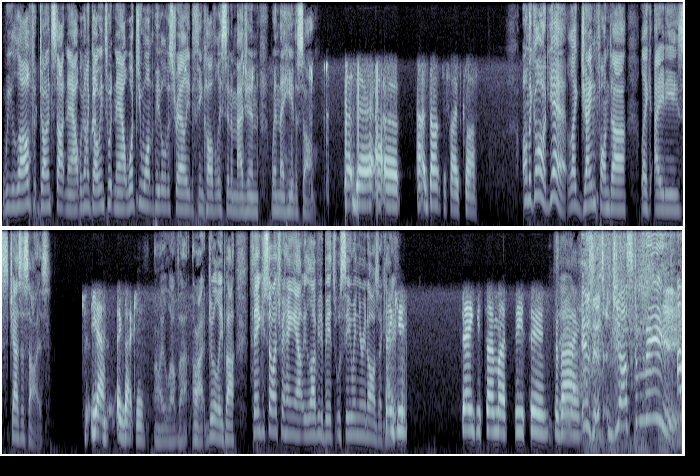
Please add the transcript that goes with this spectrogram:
We love Don't Start Now. We're going to go into it now. What do you want the people of Australia to think of, listen, imagine when they hear the song? That they're at a at a dancercise class. Oh my God, yeah, like Jane Fonda, like 80s jazzercise. Yeah, exactly. Oh, I love that. All right, Dua Lipa, thank you so much for hanging out. We love you to bits. We'll see you when you're in Oz, okay? Thank you. Thank you so much. See you soon. ya. Goodbye. Is it just me? A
